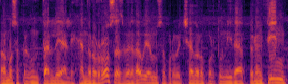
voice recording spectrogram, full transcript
Vamos a preguntarle a Alejandro Rosas, ¿verdad? Hubiéramos aprovechado la oportunidad. Pero en fin,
